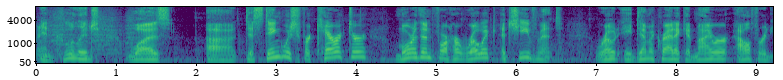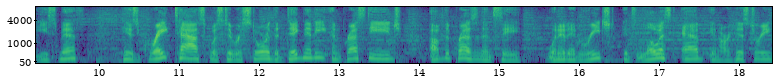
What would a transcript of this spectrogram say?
And coolidge was uh, distinguished for character more than for heroic achievement wrote a democratic admirer alfred e. Smith. His great task was to restore the dignity and prestige of the presidency when it had reached its lowest ebb in our history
